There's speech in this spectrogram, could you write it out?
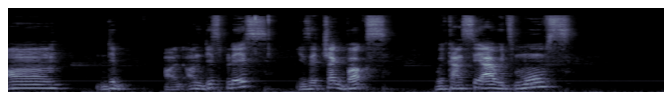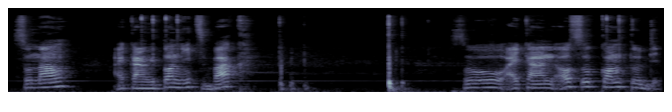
on the on, on this place is a checkbox. We can see how it moves. So now I can return it back. So I can also come to the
